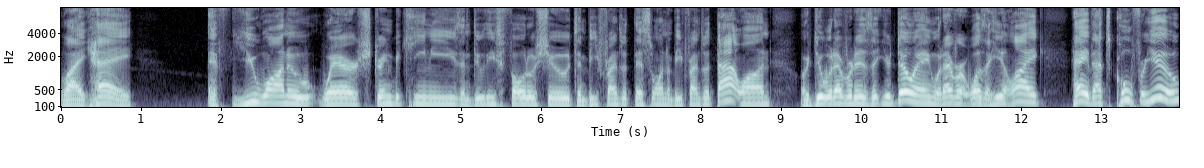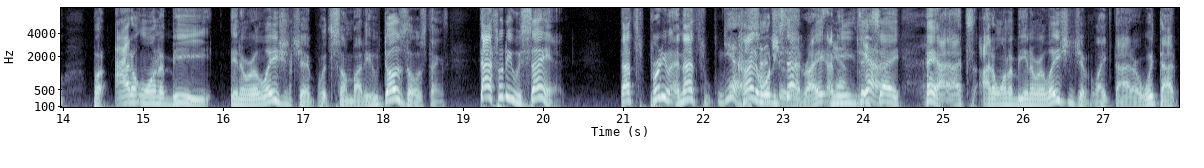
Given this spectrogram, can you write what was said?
like hey if you want to wear string bikinis and do these photo shoots and be friends with this one and be friends with that one or do whatever it is that you're doing whatever it was that he didn't like hey that's cool for you but i don't want to be in a relationship with somebody who does those things. That's what he was saying that's pretty and that's Yeah, kind of what he said right i Yeah. mean he did Yeah. say hey I, I don't want to be in a relationship like that or with that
